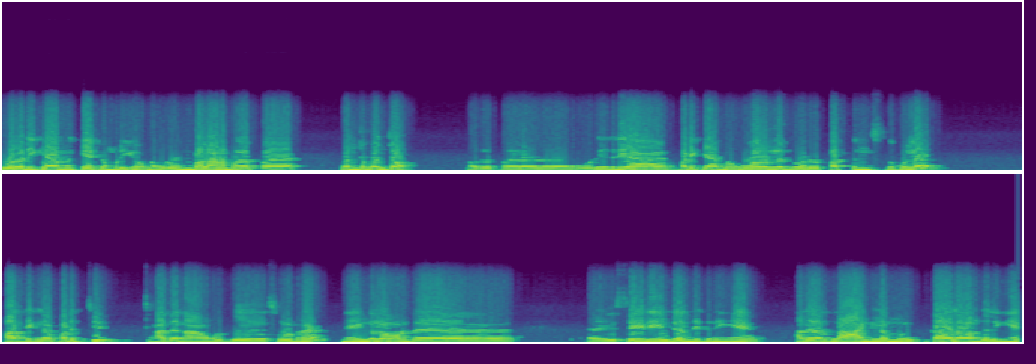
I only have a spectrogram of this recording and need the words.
போர் அடிக்காம கேட்க முடியும். நம்ம ரொம்பலாம் நம்ம இப்ப கொஞ்சம் கொஞ்சம் ஒரு இப்போ ஒரு எதிரியா படிக்காம ஓரளவுக்கு ஒரு பத்து நிமிஷத்துக்குள்ள ஆர்டிகளை படிச்சு அதை நான் உங்களுக்கு சொல்றேன். நீங்களும் அந்த செய்தியும் தெரிஞ்சுக்கிறீங்க. அந்த இடத்துல ஆங்கிலமும் காதல வந்துடுறீங்க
